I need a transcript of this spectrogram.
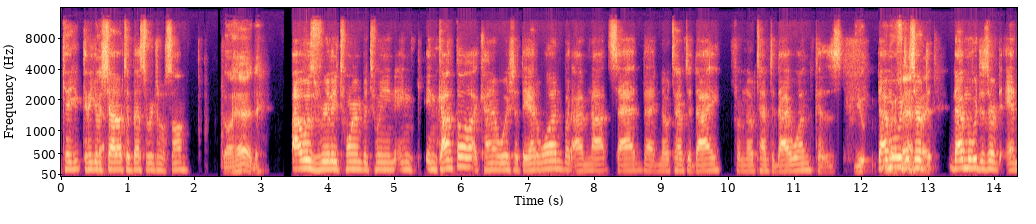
can you can I give Yeah. a shout out to best original song? go ahead. I was really torn between En- Encanto. I kind of wish that they had one, but I'm not sad that No Time to Die from No Time to Die won because That movie fan, deserved right? that movie deserved and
